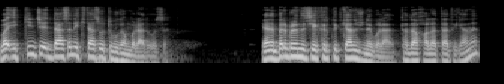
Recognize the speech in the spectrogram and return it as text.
va ikkinchi iddasini ikkitasi o'tib bo'lgan bo'ladi o'zi. Ya'ni bir birini ichiga kirib ketgani shunday bo'ladi. Tadaholata degani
